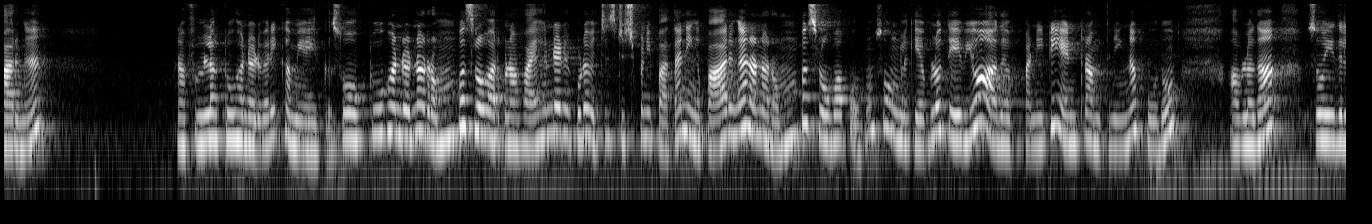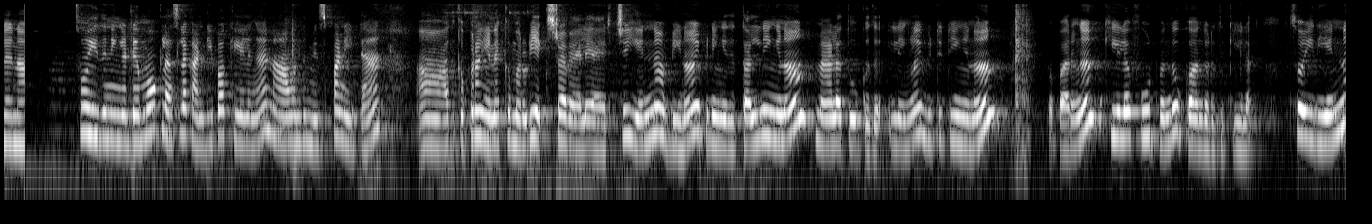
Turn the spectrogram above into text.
பாருங்கள் நான் ஃபுல்லாக டூ ஹண்ட்ரட் வரைக்கும் கம்மியாயிருக்கு. ஸோ டூ ஹண்ட்ரட்னா ரொம்ப ஸ்லோவாக இருக்கும். நான் ஃபைவ் ஹண்ட்ரட் கூட வச்சு ஸ்டிச் பண்ணி பார்த்தேன். நீங்கள் பாருங்கள் ஆனால் ரொம்ப ஸ்லோவாக போகும். ஸோ உங்களுக்கு எவ்வளோ தேவையோ அதை பண்ணிவிட்டு என்ட்ரு அமுத்துனீங்கன்னா போதும். அவ்வளோதான். ஸோ இதில் நான் ஸோ இது நீங்கள் டெமோ கிளாஸில் கண்டிப்பாக கேளுங்க. நான் வந்து மிஸ் பண்ணிட்டேன். அதுக்கப்புறம் எனக்கு மறுபடியும் எக்ஸ்ட்ரா வேலையாயிருச்சு. என்ன அப்படின்னா இப்போ நீங்கள் இது தள்ளிங்கன்னா மேலே தூக்குது. இல்லைங்களா? விட்டுட்டிங்கன்னா இப்போ பாருங்கள் கீழே ஃபுட் வந்து உட்காந்துடுது கீழே. ஸோ இது என்ன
